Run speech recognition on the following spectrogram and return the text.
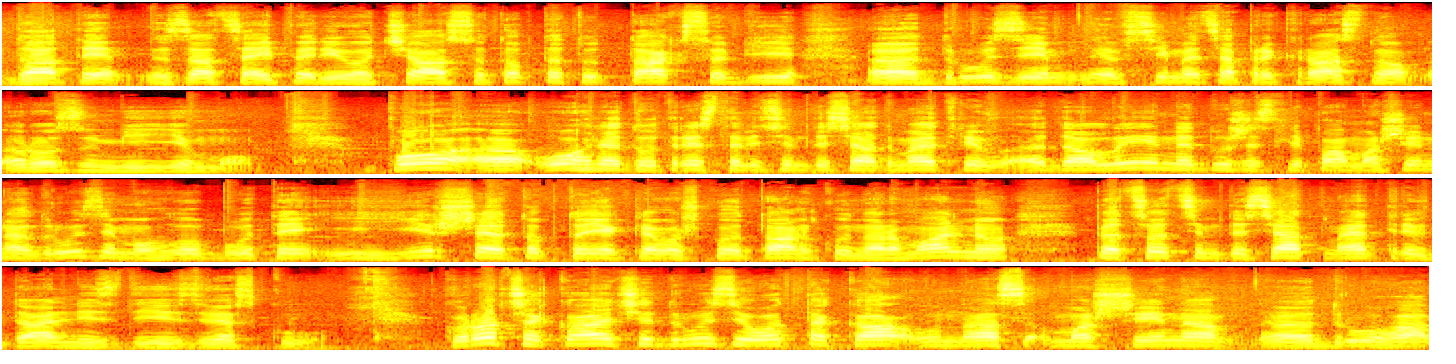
дати за цей період часу. Тобто тут так собі, е, друзі, всі ми це прекрасно розуміємо. По е, огляду 380 метрів дали, не дуже сліпа машина, друзі, могло бути і гірше. Тобто, як для важкого танку нормально, 570 метрів дальність дії зв'язку. Коротше кажучи, друзі, от така у нас машина, е, друга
